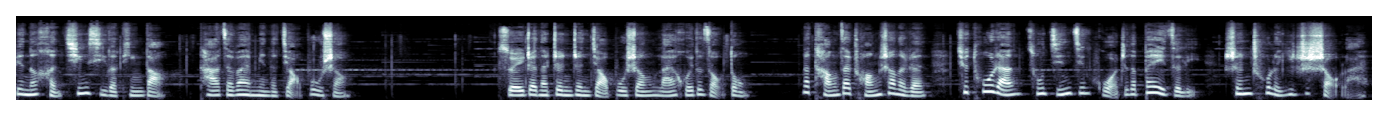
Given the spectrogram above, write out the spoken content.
便能很清晰地听到她在外面的脚步声。随着那阵阵脚步声来回的走动，那躺在床上的人却突然从紧紧裹着的被子里伸出了一只手来。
